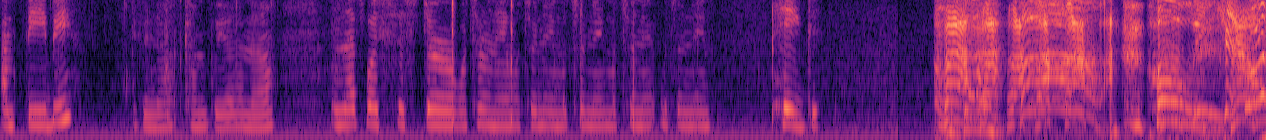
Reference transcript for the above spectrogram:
I'm Phoebe. Even though it's kind of weird, I know. And that's my sister. What's her name? What's her name? What's her name? What's her name? What's her name? Pig. Holy cow!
